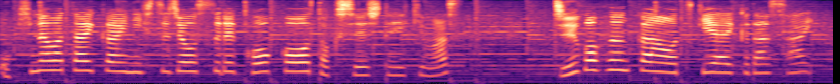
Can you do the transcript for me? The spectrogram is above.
沖縄大会に出場する高校を特集していきます。15分間お付き合いください。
